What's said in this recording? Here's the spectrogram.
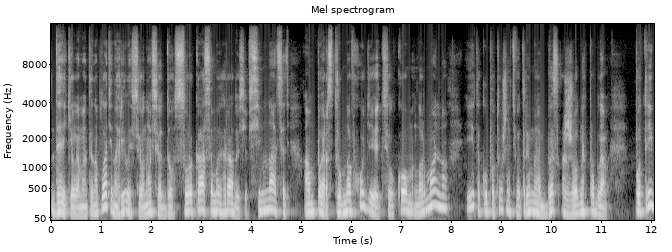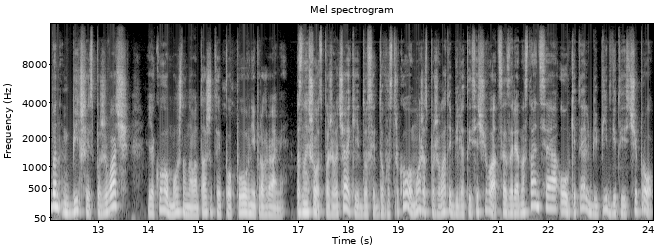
Деякі елементи на платі нагрілись всього-навсього до 47 градусів, 17 ампер струм на вході цілком нормально і таку потужність витримує без жодних проблем. Потрібен більший споживач, якого можна навантажити по повній програмі. Знайшов споживача, який досить довгостроково може споживати біля 1000 Вт. Це зарядна станція Oukitel BP 2000 Pro.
